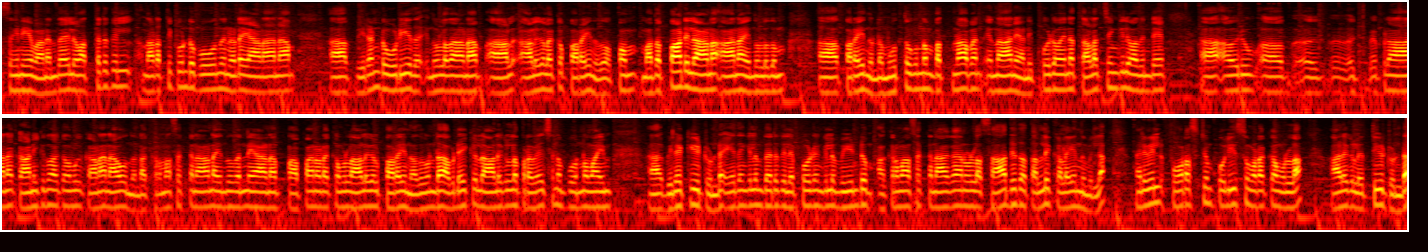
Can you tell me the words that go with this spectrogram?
അസഹനീയമാണ്. എന്തായാലും അത്തരത്തിൽ നടത്തിക്കൊണ്ട് പോകുന്നതിനിടെയാണ് ആന വിരണ്ടോടിയത് എന്നുള്ളതാണ് ആളുകളൊക്കെ പറയുന്നത്. ഒപ്പം മതപ്പാടിലാണ് ആന എന്നുള്ളതും പറയുന്നുണ്ട്. മൂത്തകുന്നം പത്മനാഭൻ എന്ന ആനയാണ്. ഇപ്പോഴും അതിനെ തളച്ചെങ്കിലും അതിന്റെ ഒരു ഇപ്പോൾ ആന കാണിക്കുന്നതൊക്കെ നമുക്ക് കാണാനാവുന്നുണ്ട്. അക്രമാസക്തനാണ് എന്ന് തന്നെയാണ് പാപ്പാനടക്കമുള്ള ആളുകൾ പറയുന്നത്. അതുകൊണ്ട് അവിടേക്കുള്ള ആളുകളുടെ പ്രവേശനം പൂർണമായും വിലക്കിയിട്ടുണ്ട്. ഏതെങ്കിലും തരത്തിൽ എപ്പോഴെങ്കിലും വീണ്ടും അക്രമാസക്തനാകാനുള്ള സാധ്യത തള്ളിക്കളയുന്നുമില്ല. നിലവിൽ ഫോറസ്റ്റും പോലീസും അടക്കമുള്ള ആളുകൾ എത്തിയിട്ടുണ്ട്.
